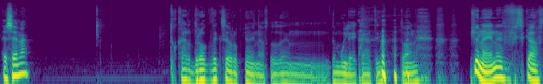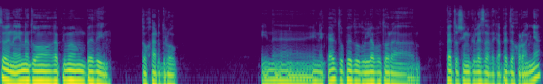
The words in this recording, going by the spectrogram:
Εσένα; Το Hard Rock δεν ξέρω ποιο είναι αυτό, δεν, δεν μου λέει κάτι τώρα. ποιο να είναι, φυσικά αυτό είναι, είναι το αγαπημένο μου παιδί, το Hard Rock. Είναι, είναι κάτι το οποίο το δουλεύω τώρα, φέτος είναι και λες τα 15 χρόνια,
